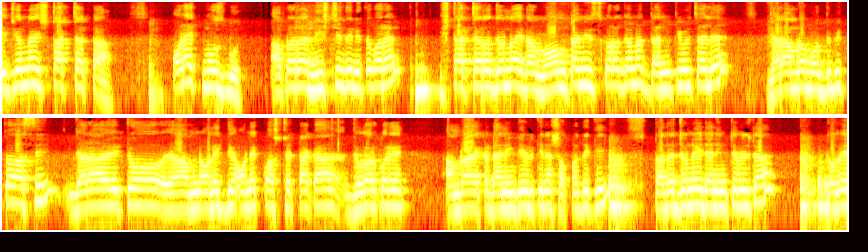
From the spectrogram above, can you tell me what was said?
এই জন্য স্ট্রাকচারটা অনেক মজবুত। আপনারা নিশ্চিন্তে নিতে পারেন। স্ট্রাকচারের জন্য এটা লং টাইম ইউজ করার জন্য। ডাইনিং চাইলে, যারা আমরা মধ্যবিত্ত আছি, যারা একটু অনেক দিন অনেক কষ্টের টাকা জোগাড় করে আমরা একটা ডাইনিং টেবিল কেনার স্বপ্ন দেখি, তাদের জন্য এই ডাইনিং টেবিলটা তবে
